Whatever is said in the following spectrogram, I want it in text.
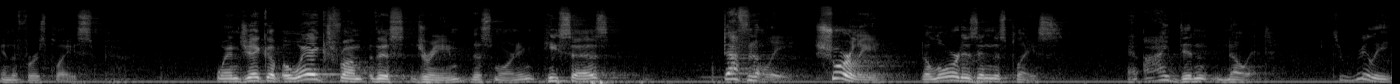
in the first place. When Jacob awakes from this dream this morning, he says, Definitely Surely the Lord is in this place, and I didn't know it. It's a really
